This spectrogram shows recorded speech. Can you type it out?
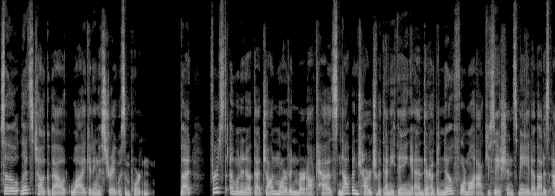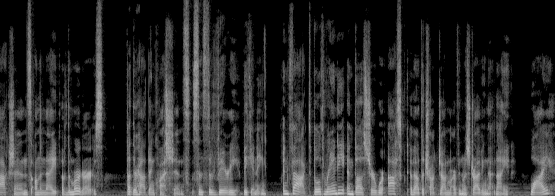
So let's talk about why getting this straight was important. But first, I want to note that John Marvin Murdaugh has not been charged with anything, and there have been no formal accusations made about his actions on the night of the murders. But there have been questions since the very beginning. In fact, both Randy and Buster were asked about the truck John Marvin was driving that night. Why?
